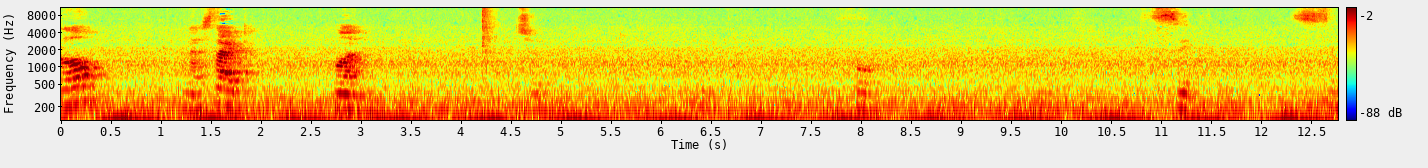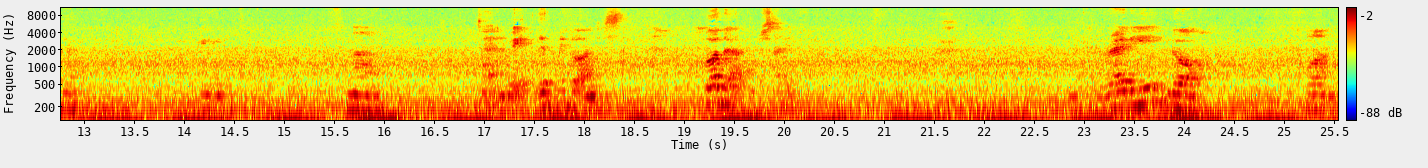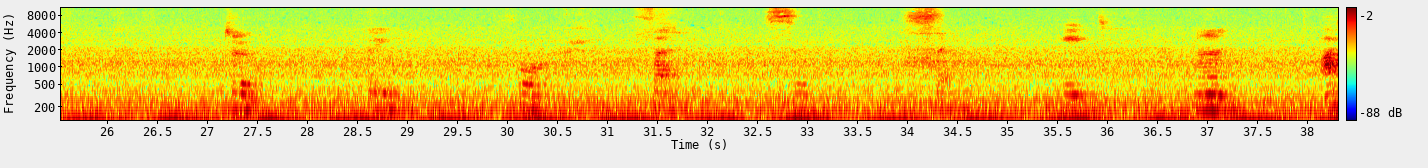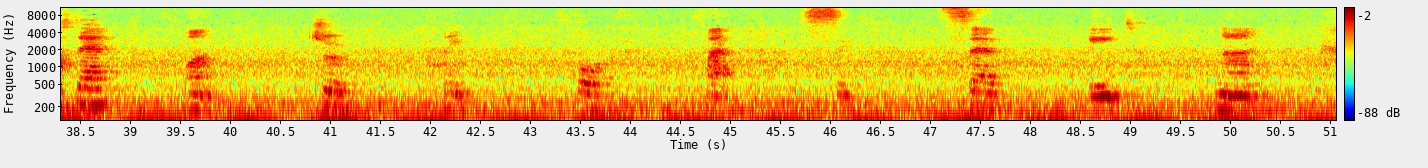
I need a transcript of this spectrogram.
Go. Now start. One, two, four, six, seven, eight, nine, ten. Wait, let me go on this side. Go the other side. Okay, ready? Go. One, two, three, four, five, six, seven, eight, nine. Last ten. One, two, three, four, five, six, seven, eight, nine,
